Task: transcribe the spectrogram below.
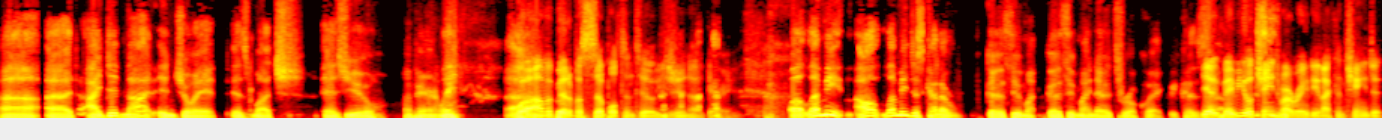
Uh, uh I did not enjoy it as much as you apparently. Well, Um, I'm a bit of a simpleton too, you know, Gary. well, let me I'll let me just kind of go through my go through my notes real quick because Yeah, uh, maybe you'll change my rating. I can change it.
